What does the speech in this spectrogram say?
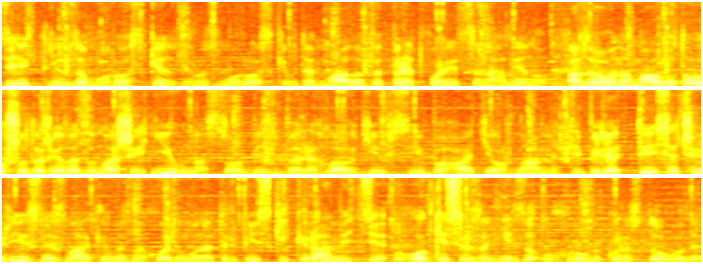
циклів заморозки і розморозки, де мала би перетворитися на глину. Але вона мало того, що дожила до наших днів, на собі зберегла ті всі багаті орнаменти. Біля тисячі різних знаків ми знаходимо на трипільській кераміці. Окіси заліза, охру використовували.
